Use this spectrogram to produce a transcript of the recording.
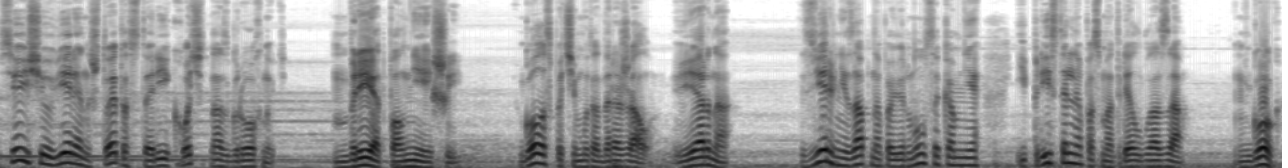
Все еще уверен, что этот старик хочет нас грохнуть. Бред полнейший. Голос почему-то дрожал. Верно? Зверь внезапно повернулся ко мне и пристально посмотрел в глаза. Гог,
